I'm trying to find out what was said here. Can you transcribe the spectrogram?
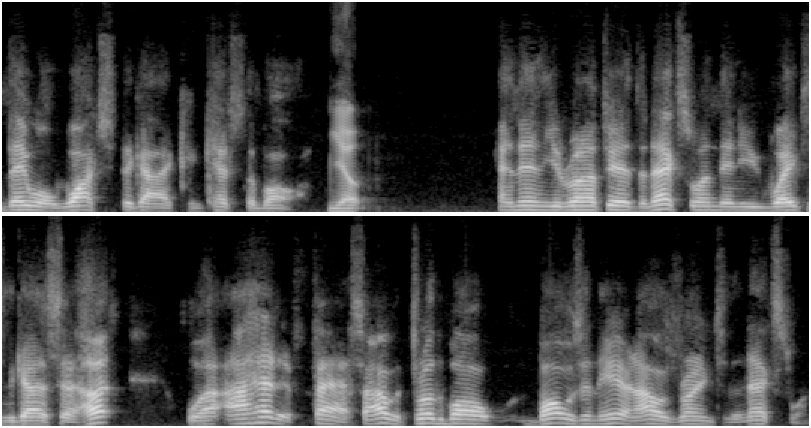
they will watch the guy can catch the ball, Yep. And then you run up there to the next one. Then you wait for the guy to say hut. Well, I had it fast. I would throw the ball. Ball was in the air, and I was running to the next one.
